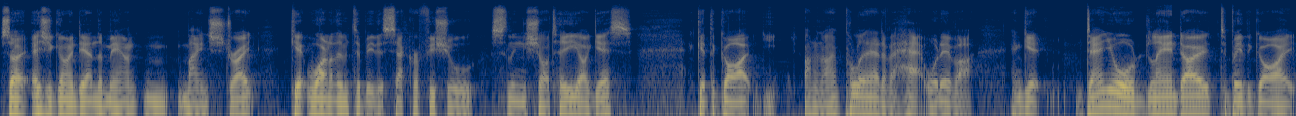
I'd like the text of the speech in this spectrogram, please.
So as you're going down the mount, m- main straight, get one of them to be the sacrificial slingshotee, I guess. Get the guy, I don't know, pull it out of a hat, whatever, and get Daniel Lando to be the guy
